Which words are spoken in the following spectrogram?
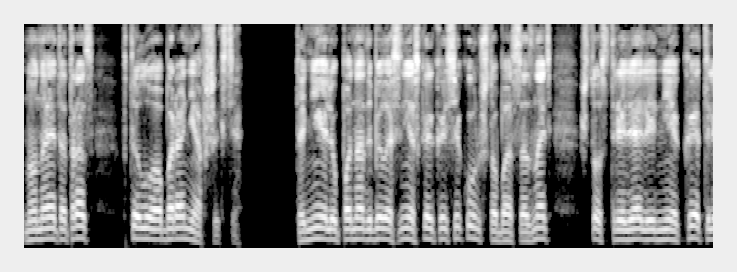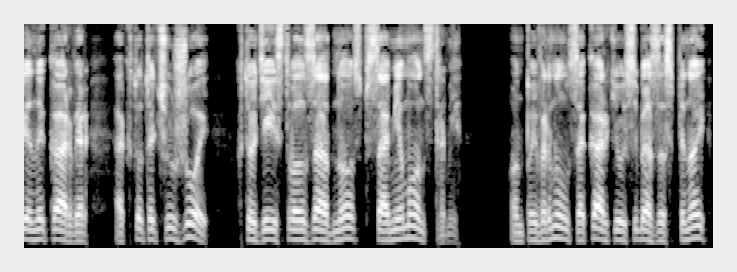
но на этот раз в тылу оборонявшихся — Таниэлю понадобилось несколько секунд, чтобы осознать, что стреляли не Кэтлин и Карвер, а кто-то чужой, кто действовал заодно с псами-монстрами. Он повернулся к арке у себя за спиной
